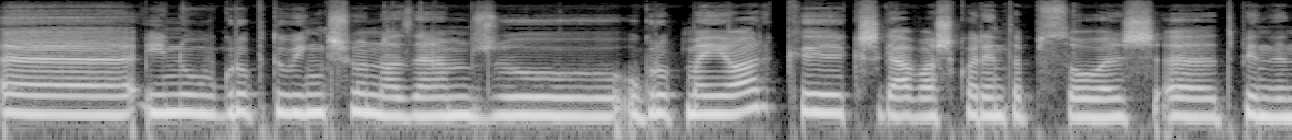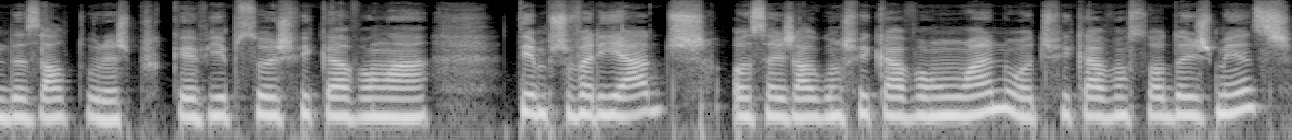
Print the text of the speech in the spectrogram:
Uh, e no grupo do Wing Chun nós éramos o, o grupo maior que, que, chegava aos 40 pessoas, uh, dependendo das alturas, porque havia pessoas que ficavam lá tempos variados, ou seja, alguns ficavam um ano, outros ficavam só dois meses.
